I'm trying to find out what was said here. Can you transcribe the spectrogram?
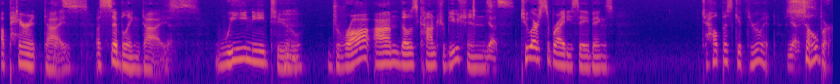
A parent dies, a sibling dies. Yes. We need to mm-hmm. Draw on those contributions Yes. to our sobriety savings to help us get through it Yes. sober,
